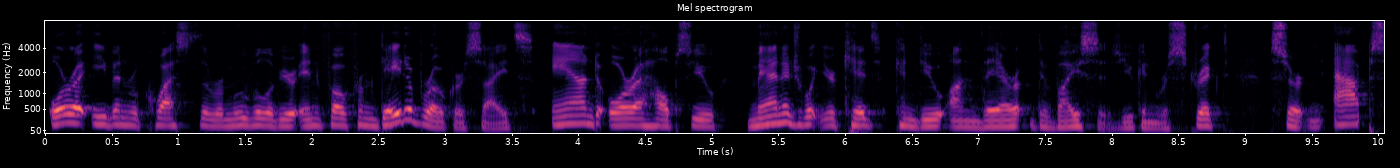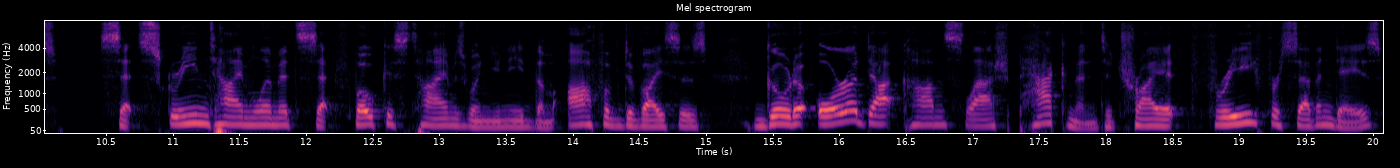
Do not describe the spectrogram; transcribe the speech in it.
Aura even requests the removal of your info from data broker sites, and Aura helps you manage what your kids can do on their devices. You can restrict certain apps, set screen time limits, set focus times when you need them off of devices. Go to aura.com slash Pakman to try it free for seven days.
